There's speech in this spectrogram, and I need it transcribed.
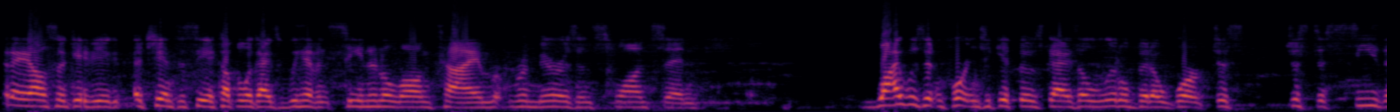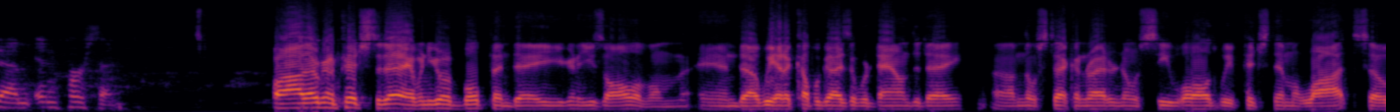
Today also gave you a chance to see a couple of guys we haven't seen in a long time, Ramirez and Swanson. Why was it important to get those guys a little bit of work, just just to see them in person? Well, they're going to pitch today. When you go to bullpen day, you're going to use all of them. And uh, we had a couple guys that were down today. Um, no Steckenrider, no Sewald. We pitched them a lot. So,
